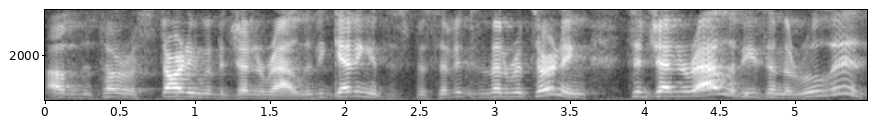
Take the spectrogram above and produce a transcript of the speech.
of the Torah starting with the generality, getting into specifics, and then returning to generalities. And the rule is.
